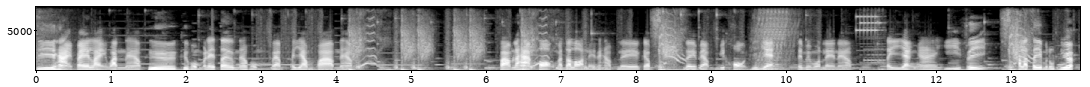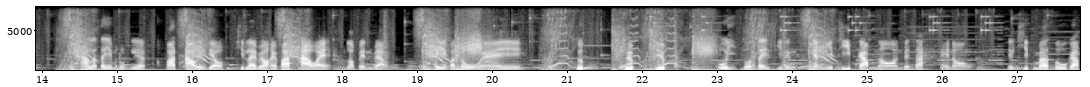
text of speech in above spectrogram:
ที่หายไปหลายวันนะครับ คือคือผมไม่ได้เติมนะผมแบบพยายามฟาร์มนะครับ ฟาร์มและหาของมาตลอดเลยนะครับ เลยก็เลยแบบมีของเยอะแยะเต็มไปหมดเลยนะครับตีอย่างง่ายอีซี่คาราเต้มนุษย์เงือก คาราเต้มนุษย์เงือกฟาดเท้าอย่างเดียว คิดอะไรไม่ออกให้ฟาดเท้าไว้ เราเป็นแบบเทควันโดไงฮึบฮึบยึบอุ้ยโดนเตะทีนึงอย่างนี้ถีบกลับนอนไปซะไอ้น้องอย่าคิดมาสู้กับ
